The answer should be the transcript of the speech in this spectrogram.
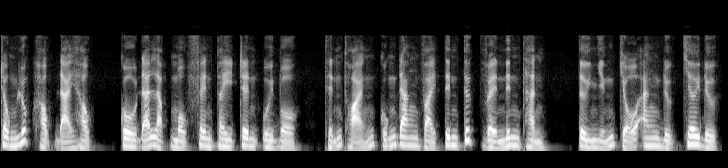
trong lúc học đại học, cô đã lập một fanpage trên Weibo, thỉnh thoảng cũng đăng vài tin tức về Ninh Thành, từ những chỗ ăn được chơi được,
